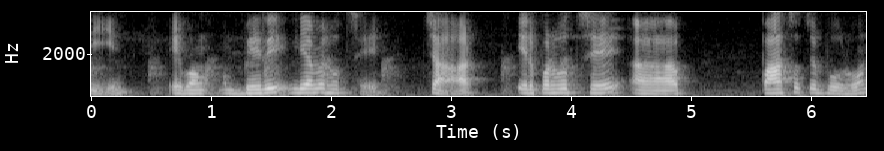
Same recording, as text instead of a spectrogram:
তিন এবং বেরিলিয়ামের হচ্ছে চার, এরপর হচ্ছে পাঁচ হচ্ছে বোরন,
